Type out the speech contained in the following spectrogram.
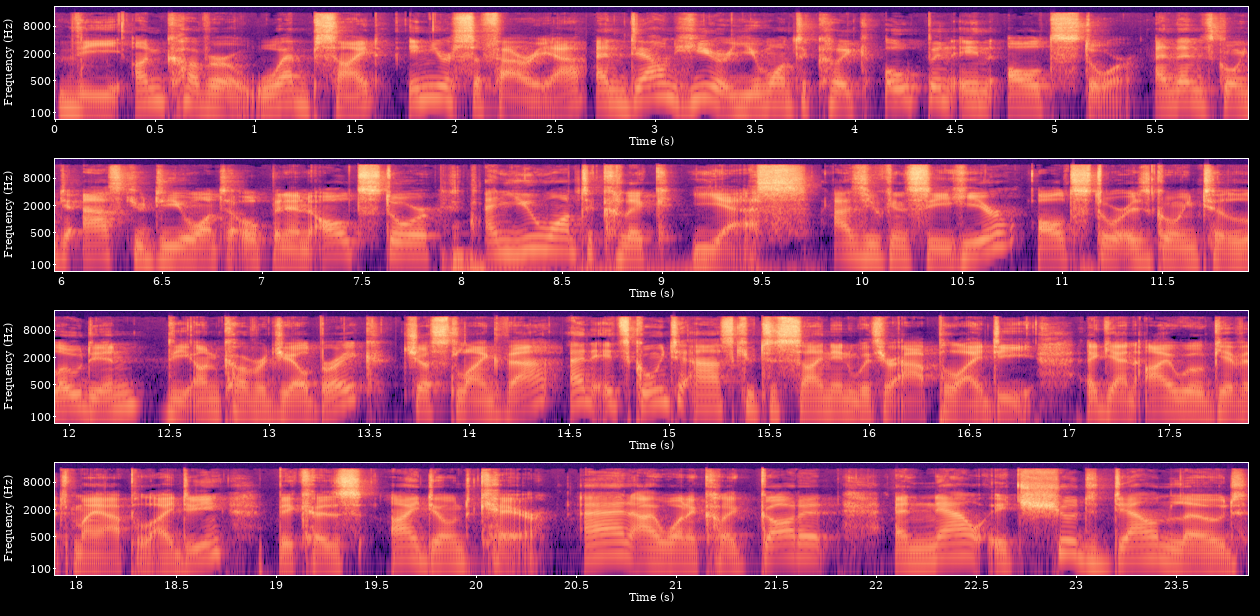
the Uncover website in your Safari app. And down here, you want to click open in Alt Store. And then it's going to ask you, do you want to open in Alt Store? And you want to click yes. As you can see here, Alt Store is going to load in the Uncover jailbreak, just like that, and it's going to ask you to sign in with your Apple ID. Again, I will give it my Apple ID because I don't care. And I want to click got it, and now it should download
